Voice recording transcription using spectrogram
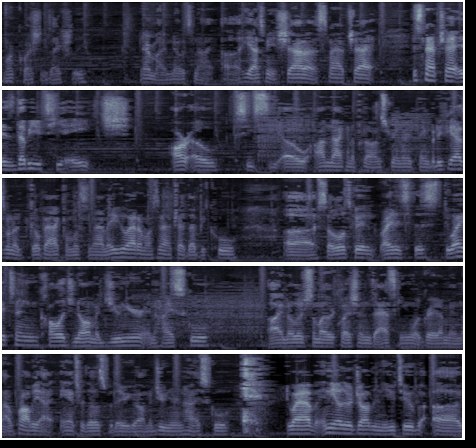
More questions, actually. Never mind, no, it's not. Uh, he asked me to shout out Snapchat. His Snapchat is WTH. R O C C O. I'm not gonna put it on screen or anything, but if you guys want to go back and listen to that, maybe go add him on Snapchat. That'd be cool. Uh, so let's get right into this. Do I attend college? No, I'm a junior in high school. I know there's some other questions asking what grade I'm in. I'll probably answer those, but there you go. I'm a junior in high school. Do I have any other job than YouTube? Uh,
